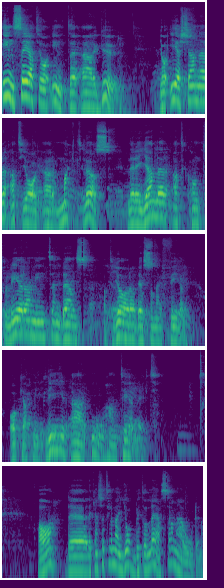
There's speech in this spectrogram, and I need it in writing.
Inse att jag inte är Gud. Jag erkänner att jag är maktlös när det gäller att kontrollera min tendens att göra det som är fel och att mitt liv är ohanterligt. Ja, det, det kanske till och med är jobbigt att läsa de här orden.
